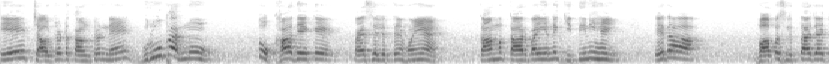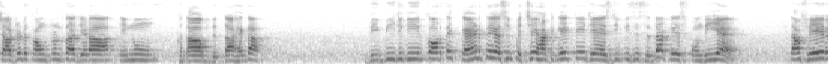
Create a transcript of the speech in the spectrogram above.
ਇਹ ਚਾਰਟਰਡ ਅਕਾਊਂਟੈਂਟ ਨੇ ਗੁਰੂ ਘਰ ਨੂੰ ਧੋਖਾ ਦੇ ਕੇ ਪੈਸੇ ਲਿੱਤੇ ਹੋਏ ਆ ਕੰਮ ਕਾਰਵਾਈ ਇਹਨੇ ਕੀਤੀ ਨਹੀਂ ਹੈ ਇਹਦਾ ਵਾਪਸ ਲਿੱਤਾ ਜਾਏ ਚਾਰਟਰਡ ਅਕਾਊਂਟੈਂਟ ਦਾ ਜਿਹੜਾ ਇਹਨੂੰ ਖਿਤਾਬ ਦਿੱਤਾ ਹੈਗਾ। ਬੀਬੀ ਜਗੀਰ ਕੌਰ ਤੇ ਕਹਿਣ ਤੇ ਅਸੀਂ ਪਿੱਛੇ ਹਟ ਗਏ ਕਿ ਜੇ ਐਸਜੀਪੀਸੀ ਸਿੱਧਾ ਕੇਸ ਪਾਉਂਦੀ ਹੈ, ਤਾਂ ਫਿਰ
